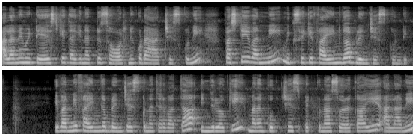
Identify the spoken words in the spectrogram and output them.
అలానే మీ టేస్ట్కి తగినట్టు సాల్ట్ని కూడా యాడ్ చేసుకుని ఫస్ట్ ఇవన్నీ మిక్సీకి ఫైన్గా బ్లెండ్ చేసుకోండి. ఇవన్నీ ఫైన్గా బ్లెండ్ చేసుకున్న తర్వాత ఇందులోకి మనం కుక్ చేసి పెట్టుకున్న సొరకాయ అలానే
